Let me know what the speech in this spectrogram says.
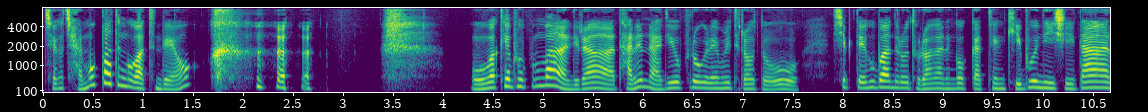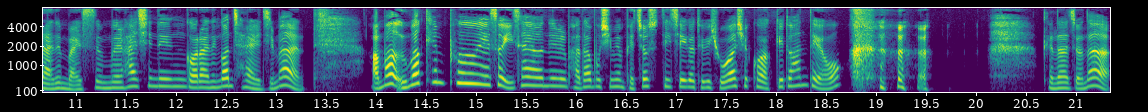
제가 잘못 받은 것 같은데요? 음악 캠프뿐만 아니라 다른 라디오 프로그램을 들어도 10대 후반으로 돌아가는 것 같은 기분이시다라는 말씀을 하시는 거라는 건 잘 알지만 아마 음악 캠프에서 이 사연을 받아보시면 배철수 DJ가 되게 좋아하실 것 같기도 한데요. 그나저나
